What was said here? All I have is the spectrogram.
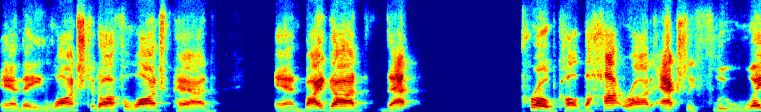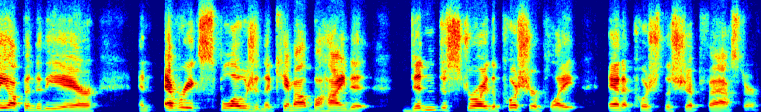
and they launched it off a launch pad. And by God, that probe called the Hot Rod actually flew way up into the air, and every explosion that came out behind it didn't destroy the pusher plate and it pushed the ship faster.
